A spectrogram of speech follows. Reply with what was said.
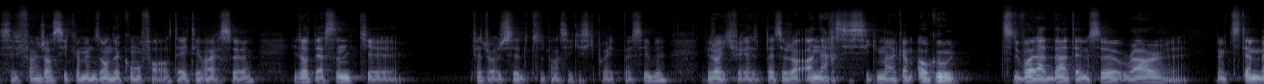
c'est le fun, genre c'est comme une zone de confort, tu as été vers ça. Il y a d'autres personnes qui. En fait, genre, j'essaie de tout penser qu'est-ce qui pourrait être possible. Mais genre, qui feraient peut-être ça, genre, ah, narcissiquement, comme, oh cool, tu te vois là-dedans, t'aimes ça, rare. Donc tu t'aimes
